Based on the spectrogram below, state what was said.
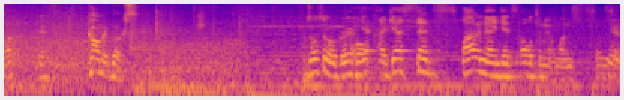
What? Yeah. Comic books. There's also a Gray I Hulk. guess, I guess since Spider-Man gets alternate ones, so Yeah.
